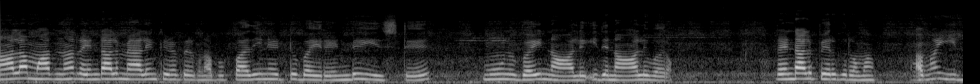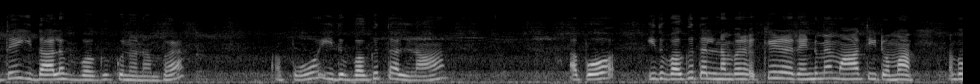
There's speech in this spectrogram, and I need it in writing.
நாலாக மாற்றினா ரெண்டாலும் மேலேயும் கீழே போயிருக்கணும். அப்போ பதினெட்டு பை ரெண்டு ஈஸ்ட்டு மூணு பை நாலு. இது நாலு வரும். ரெண்டாலும் பெருக்குறோமா? ஆமாம் இது இதால் வகுக்கணும் நம்ம. அப்போது இது வகுத்தல்னா அப்போது இது வகுத்தல் நம்ம கீழே ரெண்டுமே மாற்றிட்டோமா அப்போ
